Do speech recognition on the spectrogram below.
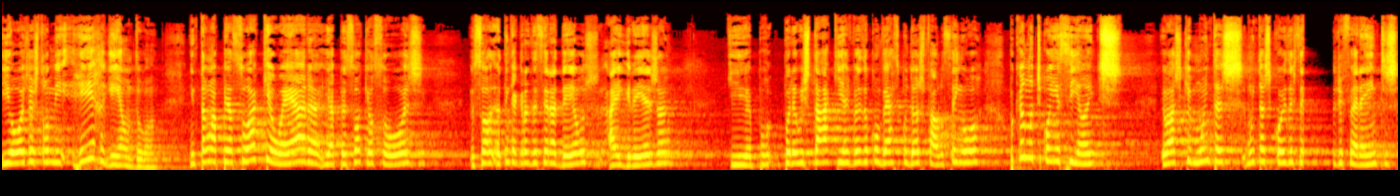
e hoje eu estou me reerguendo. Então, a pessoa que eu era e a pessoa que eu sou hoje, eu, eu tenho que agradecer a Deus, à igreja, que por, por eu estar aqui, às vezes eu converso com Deus e falo, Senhor, por que eu não te conheci antes? Eu acho que muitas, muitas coisas teriam sido diferentes,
